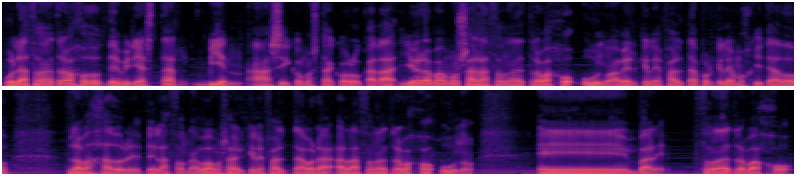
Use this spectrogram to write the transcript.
Pues la zona de trabajo 2 debería estar bien, así como está colocada. Y ahora vamos a la zona de trabajo 1, a ver qué le falta, porque le hemos quitado trabajadores de la zona. Vamos a ver qué le falta ahora a la zona de trabajo 1. Eh, vale, zona de trabajo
